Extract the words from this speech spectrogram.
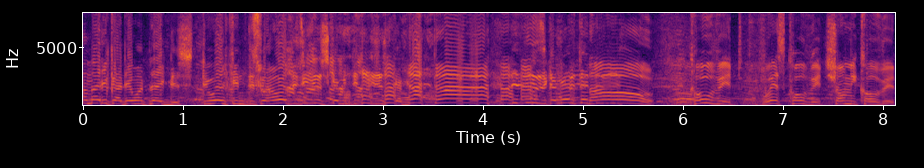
America, they want like this. To work in this one. Oh, the disease is coming. The disease is coming. the disease is coming. No! COVID. Where's COVID? Show me COVID.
